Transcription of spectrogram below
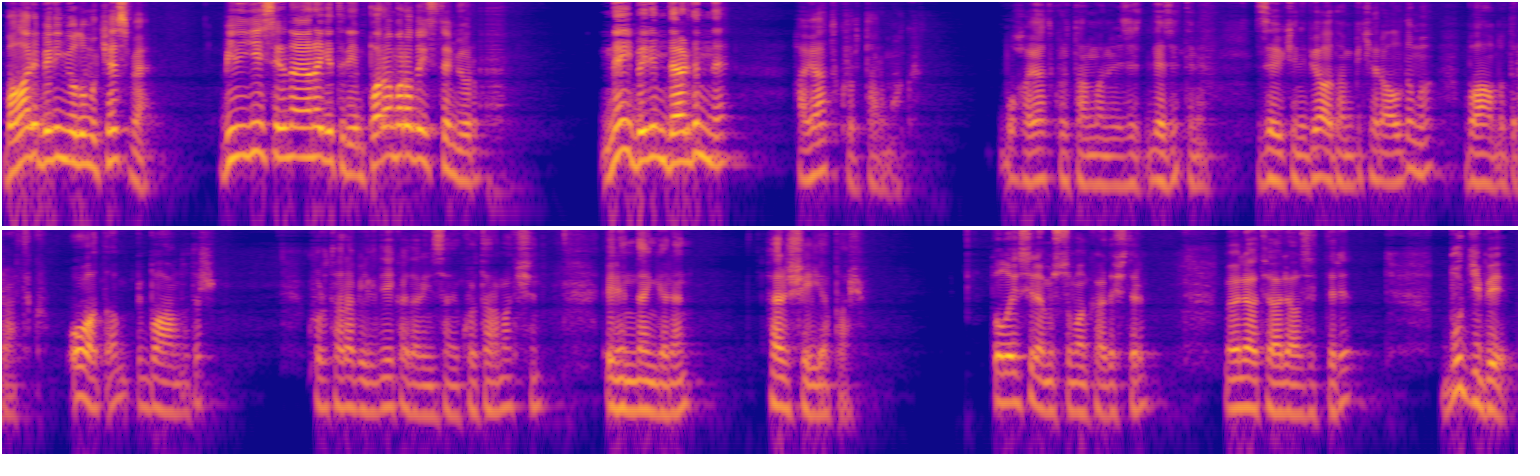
Bari benim yolumu kesme. Bilgiyi senin ayağına getireyim, para mara da istemiyorum. Ne, benim derdim ne? Hayat kurtarmak. Bu hayat kurtarmanın lezze- lezzetini, zevkini bir adam bir kere aldı mı bağımlıdır artık. O adam bir bağımlıdır. Kurtarabildiği kadar insanı kurtarmak için elinden gelen her şeyi yapar. Dolayısıyla Müslüman kardeşlerim, Mevla Teala Hazretleri bu gibi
